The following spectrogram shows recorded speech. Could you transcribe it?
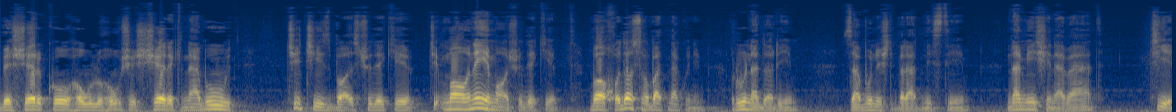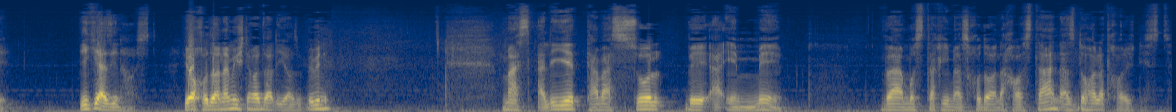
به شرک و حول و حوش شرک نبود چه چیز باعث شده که مانع ما شده که با خدا صحبت نکنیم؟ رو نداریم زبونش بلد نیستیم نمیشنود. چیه؟ یکی از این هاست. یا خدا نمیشنود در ایاز ببینید. مسئله توسل به ائمه و مستقیم از خدا نخواستن از دو حالت خارج نیست.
